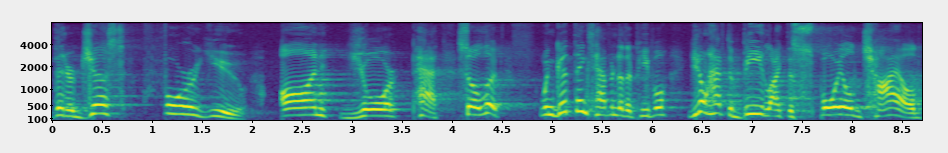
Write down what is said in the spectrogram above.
that are just for you on your path. So, look, when good things happen to other people, you don't have to be like the spoiled child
